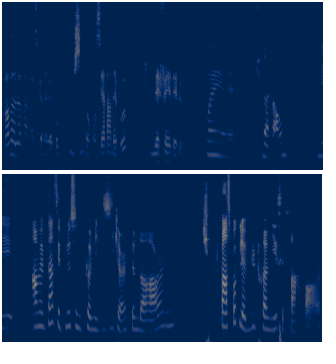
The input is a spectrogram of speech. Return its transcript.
Probablement parce qu'il n'y en avait pas beaucoup aussi, donc on s'y attendait pas, puis l'effet était là. Ouais, euh, je suis d'accord. Mais en même temps, c'est plus une comédie qu'un film d'horreur. je pense pas que le but premier, c'est de faire peur.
